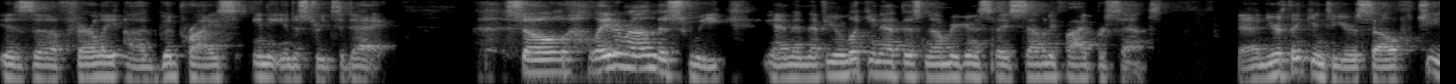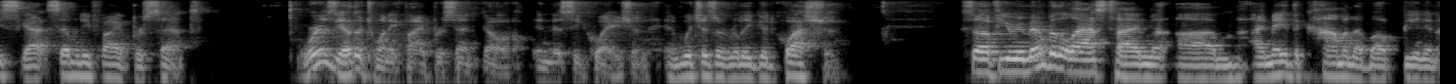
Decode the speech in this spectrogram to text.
is a fairly uh, good price in the industry today. So later on this week, and then if you're looking at this number, you're going to say 75%. And you're thinking to yourself, geez, Scott, 75%. Where does the other 25% go in this equation? And which is a really good question. So if you remember the last time, um, I made the comment about being an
